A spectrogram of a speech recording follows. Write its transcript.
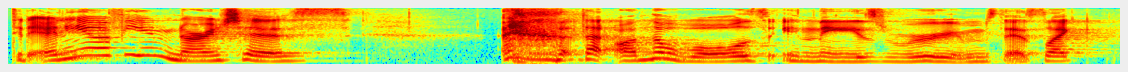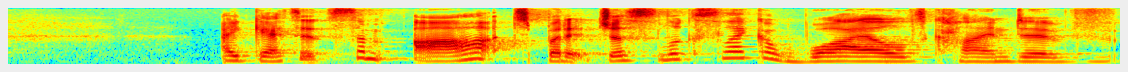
did any of you notice that on the walls in these rooms there's like I guess it's some art, but it just looks like a wild kind of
